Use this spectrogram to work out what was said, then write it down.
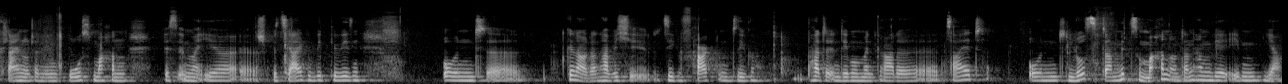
kleine Unternehmen groß machen, ist immer ihr äh, Spezialgebiet gewesen. Und äh, genau, dann habe ich sie gefragt und sie hatte in dem Moment gerade äh, Zeit und Lust, da mitzumachen. Und dann haben wir eben ja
